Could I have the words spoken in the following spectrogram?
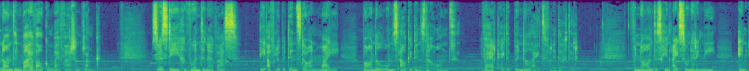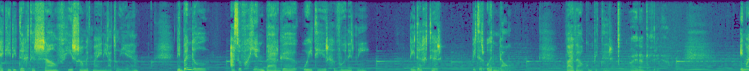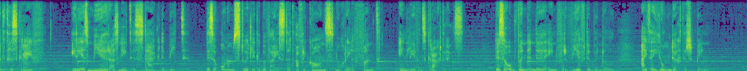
Goeienaand en baie welkom by Vers en Klank. Soos die gewoonte nou was, die afgelope Dinsdae in Mei, behandel ons elke Dinsdag aand werk uit 'n bundel uit van 'n digter. Vanaand is geen uitsondering nie en ek het die digter self hier saam met my in die ateljee. Die bundel asof geen berge ooit hier gewoon het nie. Die digter Pieter Oendal. Baie welkom Pieter. Baie dankie Frida. Iemand het geskryf: Hierdie is meer as net 'n sterk debuut. Dis 'n onomstotelike bewys dat Afrikaans nog relevant en lewenskragtig is. Dis 'n opwindende en verweefde bundel uit 'n jong digter se pen.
